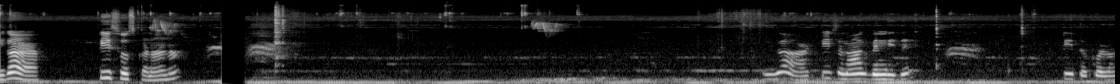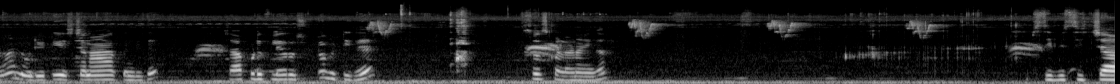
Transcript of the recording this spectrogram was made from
ಈಗ ಟೀ ಸೋಸ್ಕೊಳ್ಳೋಣ ಈಗ ಟೀ ಚೆನ್ನಾಗಿ ಬೆಂದಿದೆ. ಟೀ ತಗೊಳ್ಳೋಣ ನೋಡಿ, ಟೀ ಎಷ್ಟು ಚೆನ್ನಾಗಿ ಬಂದಿದೆ. ಚಹಾ ಪುಡಿ ಫ್ಲೇವರ್ ಅಷ್ಟು ಬಿಟ್ಟಿದೆ. ಸೋಸ್ಕೊಳ್ಳೋಣ ಈಗ. ಬಿಸಿ ಬಿಸಿ ಚಹಾ.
